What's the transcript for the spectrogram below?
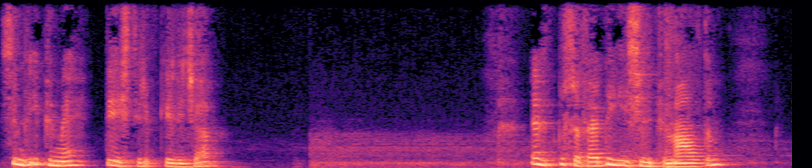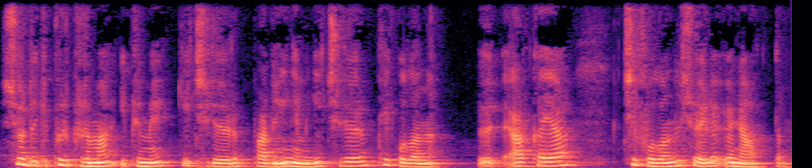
Şimdi ipimi değiştirip geleceğim. Evet bu sefer de yeşil ipimi aldım. Şuradaki pırpırıma ipimi geçiriyorum. Pardon iğnemi geçiriyorum. Tek olanı arkaya çift olanı şöyle öne attım.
